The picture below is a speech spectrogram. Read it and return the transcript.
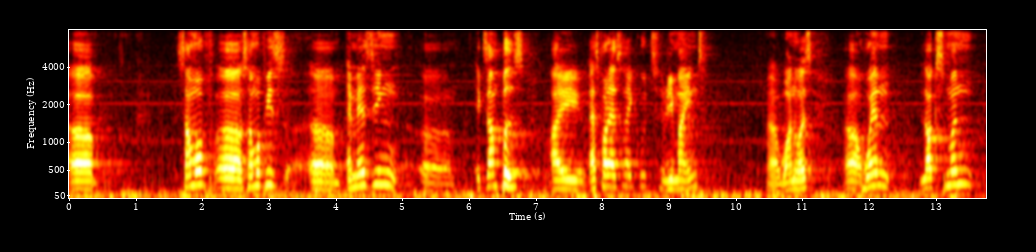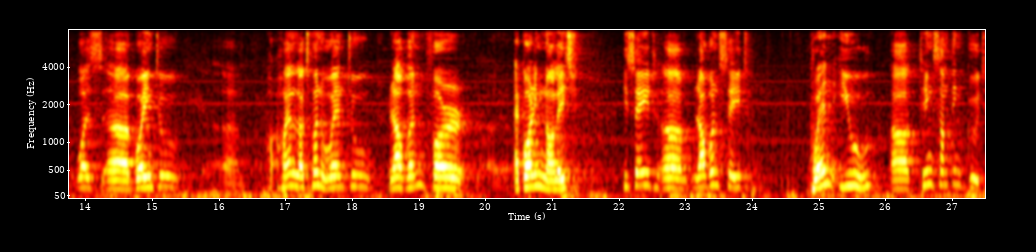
uh, some of uh, some of his um amazing uh, examples I as far as I could remind uh, one was uh, when Lakshman was uh, going to uh, when Lakshman went to Ravan for acquiring knowledge he said uh, Ravan said when you uh, think something good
